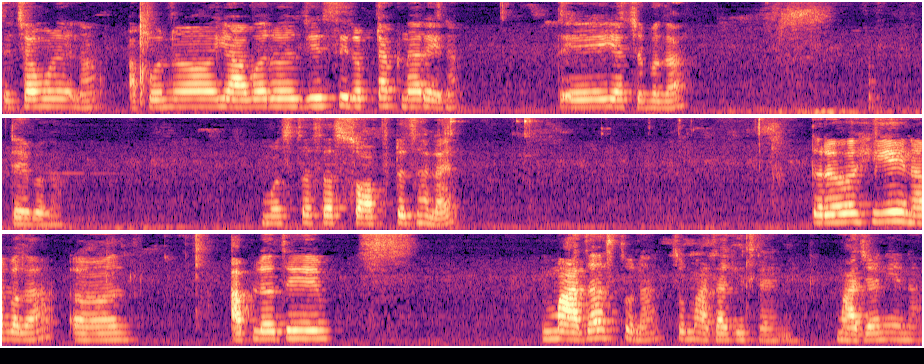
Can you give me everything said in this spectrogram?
त्याच्यामुळे ना आपण यावर जे सिरप टाकणार आहे ना ते याचं बघा. ते बघा. मस्त असा सॉफ्ट झाला आहे तर ही आहे ना बघा आपलं जे माझा असतो ना जो माझा घेतला आहे मी. माझ्याने आहे ना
